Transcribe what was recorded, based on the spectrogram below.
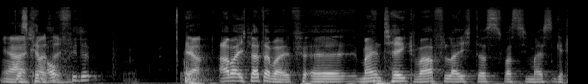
Ja, das kennen auch viele. Ja, aber ich bleib dabei. Äh, mein Take war vielleicht das, was die meisten kennen.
